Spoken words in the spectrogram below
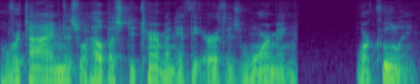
Over time, this will help us determine if the Earth is warming or cooling.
